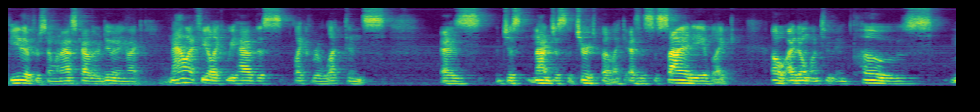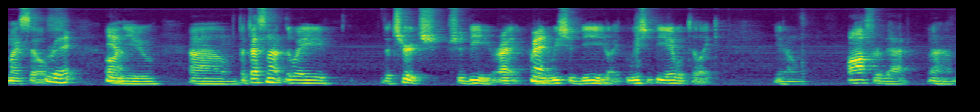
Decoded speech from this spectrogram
be there for someone, ask how they're doing. Like, now I feel like we have this like reluctance as just not just the church, but like as a society of like, oh, I don't want to impose myself right. on yeah. you. Um, but that's not the way the church should be, right? I right. mean, we should be like we should be able to like, you know, offer that um,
